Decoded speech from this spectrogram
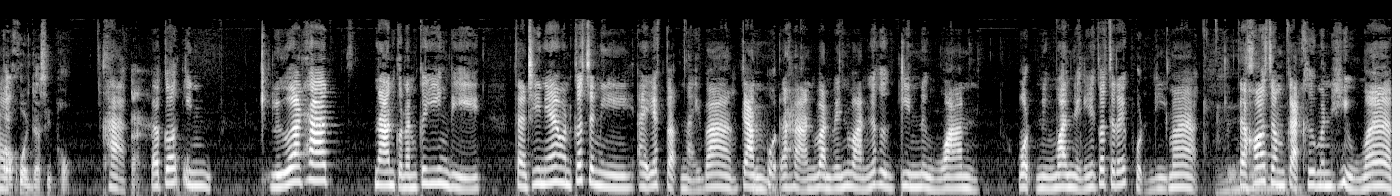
ำก็ควรจะค่ะอะ แล้วก็กิน หรือว่าถ้านานกว่านั้นก็ยิ่งดี แต่ทีเนี้ยมันก็จะมี IF แบบไหนบ้าง การอดอาหารวันเว้นวันก็คือกิน 1 วัน อด1วันอย่างนี้ก็จะได้ผลดีมาก แต่ข้อจำกัดคือมันหิวมาก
